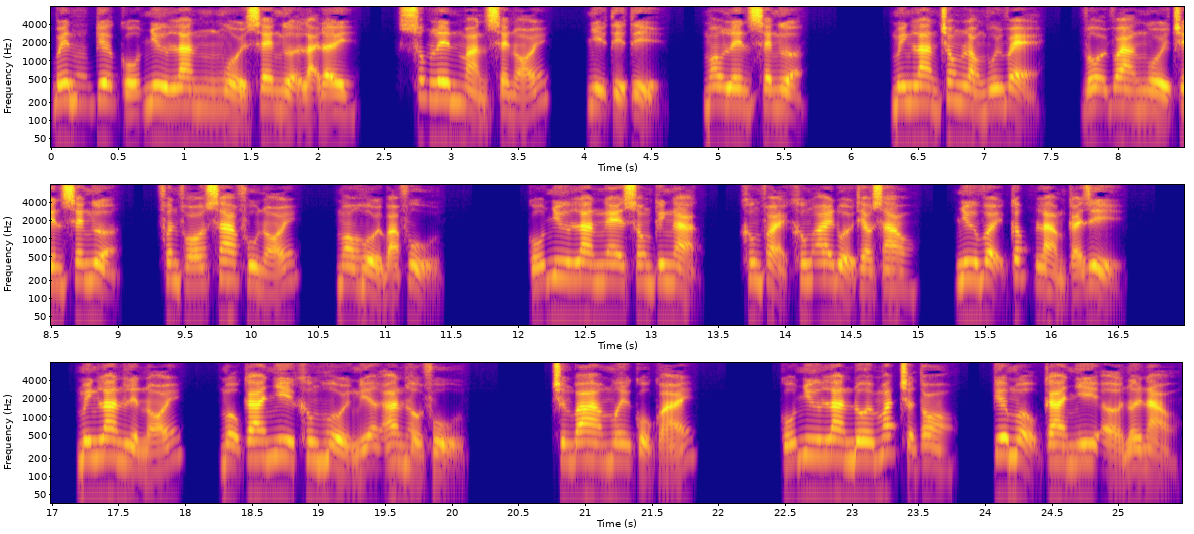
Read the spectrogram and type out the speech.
bên kia cố như Lan ngồi xe ngựa lại đây, xúc lên màn xe nói, nhị tỷ tỷ, mau lên xe ngựa. Minh Lan trong lòng vui vẻ, vội vàng ngồi trên xe ngựa, phân phó Sa Phu nói, mau hồi bá phủ. Cố như Lan nghe xong kinh ngạc, không phải không ai đuổi theo sao, như vậy cấp làm cái gì? Minh Lan liền nói, mậu ca nhi không hồi nghĩa an hồi phủ. chương 30 cổ quái. Cố như Lan đôi mắt trợ to, kia mậu ca nhi ở nơi nào?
